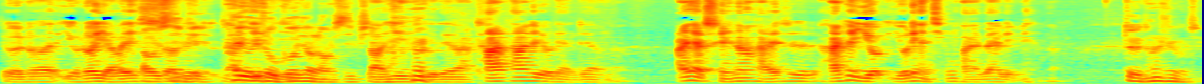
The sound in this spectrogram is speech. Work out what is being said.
就是说有时候也会说这，他有一首歌叫《老嬉皮》，老嬉皮，对吧？他他是有点这样的，而且陈升还是还是有有点情怀在里面的。对，他是有情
